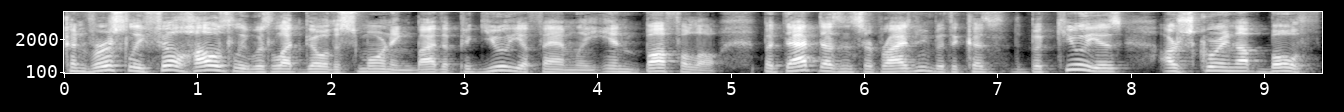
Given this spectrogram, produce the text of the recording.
Conversely, Phil Housley was let go this morning by the Pegula family in Buffalo. But that doesn't surprise me because the Pegulas are screwing up both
